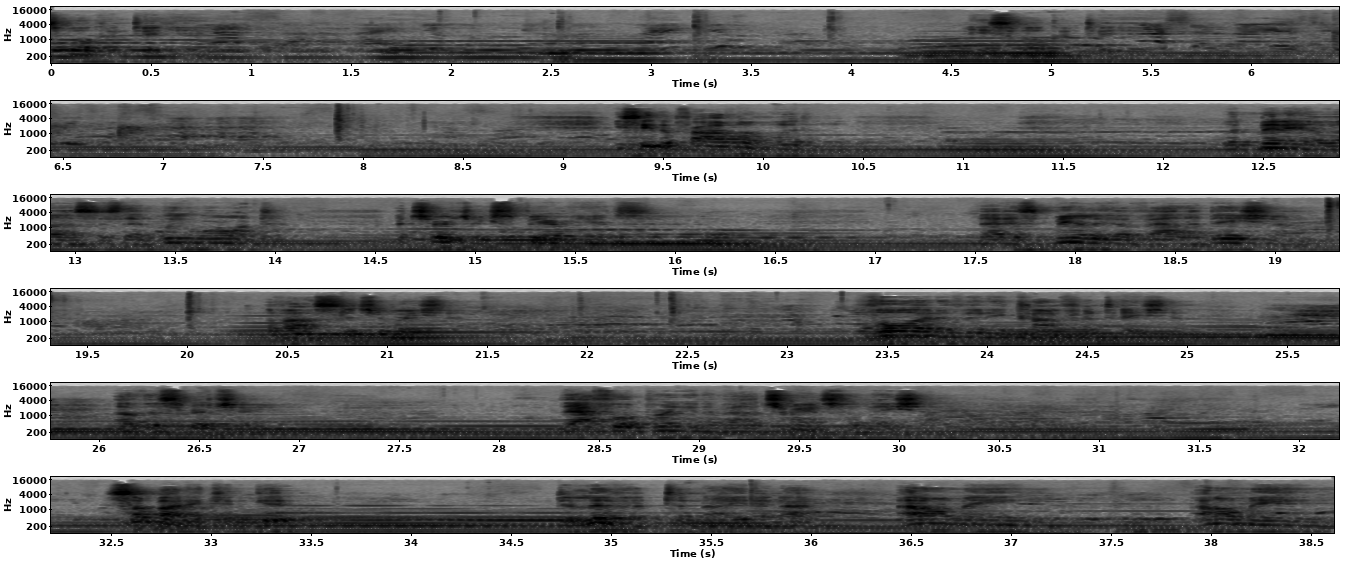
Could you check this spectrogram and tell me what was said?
spoken to you. The problem with with many of us is that we want a church experience that is merely a validation of our situation, void of any confrontation of the scripture, therefore bringing about transformation. Somebody can get delivered tonight, and I, I don't mean, I don't mean,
